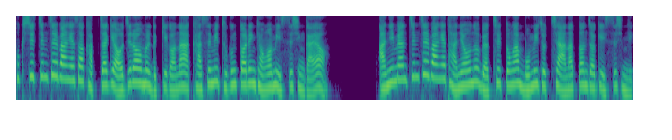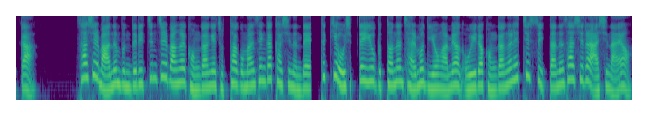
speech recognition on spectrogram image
혹시 찜질방에서 갑자기 어지러움을 느끼거나 가슴이 두근거린 경험이 있으신가요? 아니면 찜질방에 다녀온 후 며칠 동안 몸이 좋지 않았던 적이 있으십니까? 사실 많은 분들이 찜질방을 건강에 좋다고만 생각하시는데 특히 50대 이후부터는 잘못 이용하면 오히려 건강을 해칠 수 있다는 사실을 아시나요?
